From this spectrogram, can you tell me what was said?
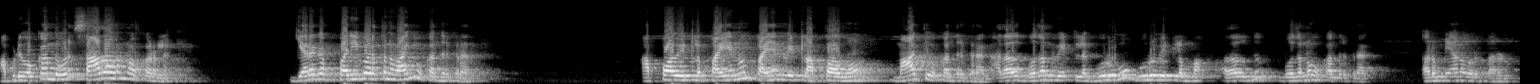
அப்படி உட்காந்தவர் சாதாரண உட்காரல. கிரக பரிவர்த்தனை வாங்கி உட்காந்துருக்கிறார் அப்பா வீட்டில் பையனும் பையன் வீட்டில் அப்பாவும் மாற்றி உட்காந்துருக்கிறாங்க அதாவது புதன் வீட்டில் குருவும் குரு வீட்டில் அதாவது வந்து புதனும் உட்காந்துருக்கிறாங்க அருமையான ஒரு தருணம்.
